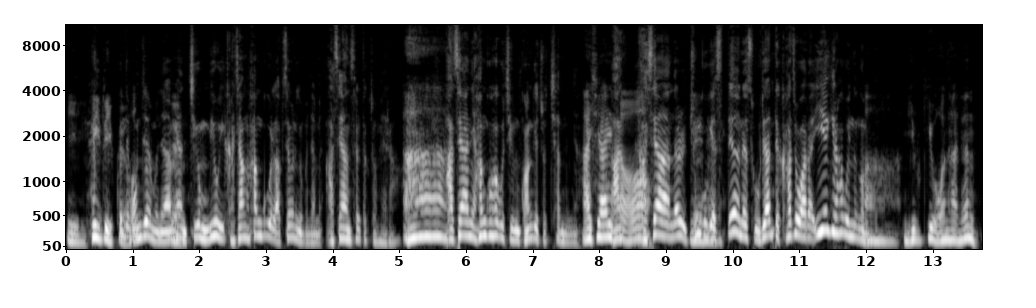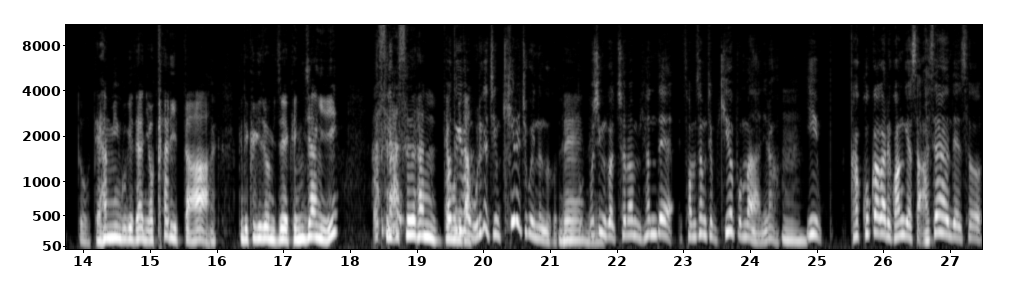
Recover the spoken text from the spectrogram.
이 회의도 있고요. 그런데 문제는 뭐냐면 네. 지금 미국이 가장 한국을 앞세우는 게 뭐냐면 아세안 설득 좀 해라. 아. 아세안이 한국하고 지금 관계 좋지 않느냐. 아시아에서 아, 세안을 중국에서 네네. 떼어내서 우리한테 가져와라 이 얘기를 하고 있는 겁니다. 아, 미국이 원하는 또 대한민국에 대한 역할이 있다. 네. 근데 그게 좀 이제 굉장히 아슬아슬한 대목이다. 어떻게 보면 우리가 지금 키를 쥐고 있는 거거든요. 네, 보신 네. 것처럼 현대 삼성처럼 기업뿐만 아니라 음. 이 각 국가 간의 관계에서 아세안에 대해서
